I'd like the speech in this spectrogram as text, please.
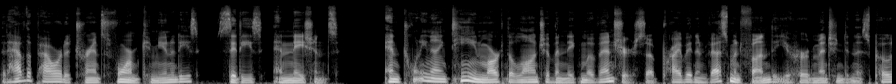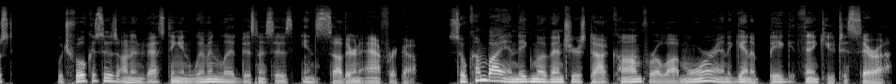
that have the power to transform communities, cities, and nations. And 2019 marked the launch of Enigma Ventures, a private investment fund that you heard mentioned in this post, which focuses on investing in women led businesses in Southern Africa. So come by enigmaventures.com for a lot more. And again, a big thank you to Sarah.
